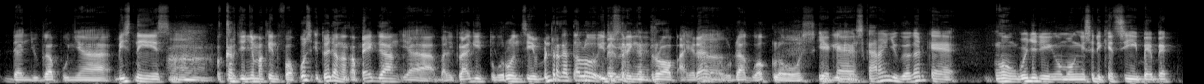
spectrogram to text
dan juga punya bisnis. Ah. Pekerjanya makin fokus, itu udah gak kepegang. Ya balik lagi turun sih. Bener kata lo, itu sering ngedrop. Akhirnya Ah. udah gue close. ya kayak kayak gitu. sekarang juga kan kayak ngomong gue jadi ngomongin sedikit si bebek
